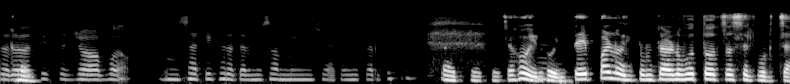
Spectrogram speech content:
तर हा. तिचं जॉबसाठी खरं तर मी स्वामींची आता हे करते. अच्छा अच्छा अच्छा. होईल. होईल. ते पण होईल. तुमचा अनुभव तोच असेल पुढचा.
